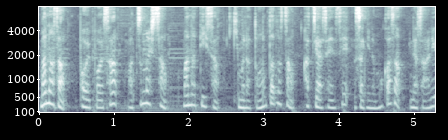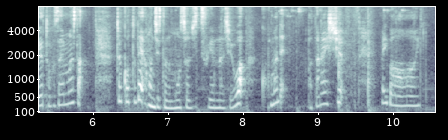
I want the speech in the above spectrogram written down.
マナさん、ぽいぽいさん、松虫さん、マナティさん、木村智忠さん、勝谷先生、うさぎのもかさん、皆さんありがとうございました。ということで、本日の妄想実現ラジオはここまで。また来週。バイバーイ。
